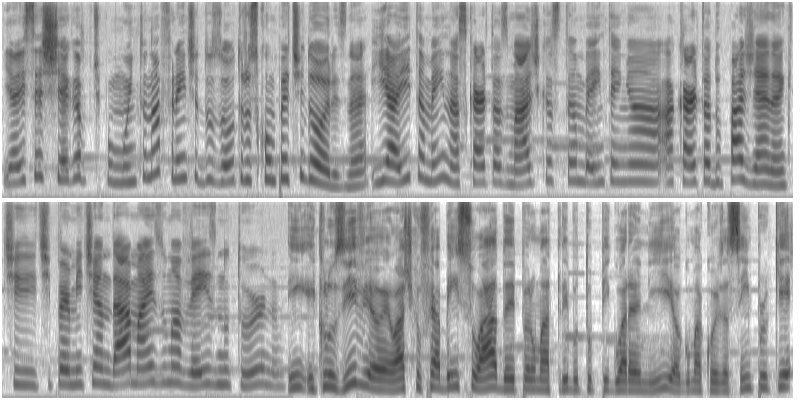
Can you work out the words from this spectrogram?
e aí você chega, tipo, muito na frente dos outros competidores, né? E aí também, nas cartas mágicas, também tem a, a carta do pajé, né? Que te, te permite andar mais uma vez no turno. In- Inclusive, eu, eu acho que eu fui abençoado aí por uma tribo tupi-guarani, alguma coisa assim, porque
